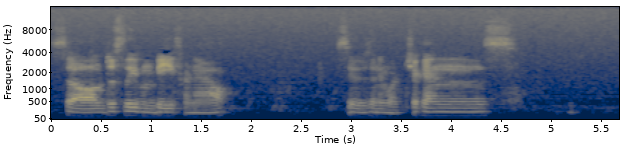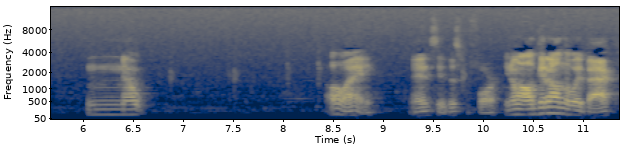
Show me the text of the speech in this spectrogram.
So I'll just leave them be for now. See if there's any more chickens. Nope. Oh, hey. I didn't see this before. You know, I'll get on the way back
